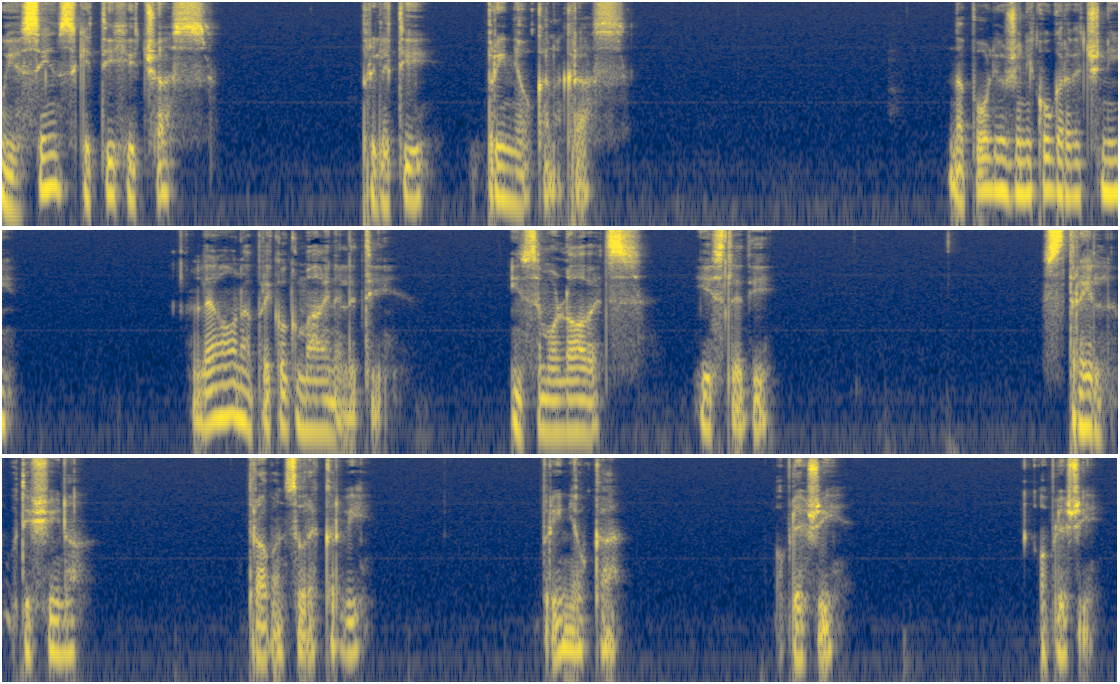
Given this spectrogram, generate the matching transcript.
v jesenski tihi čas prileti brinjevka na kras. Na polju že nikogar več ni, le ona preko gmajne leti in samo lovec ji sledi. Strel v tišino, droben curek krvi, brinjevka obleży, obleży.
